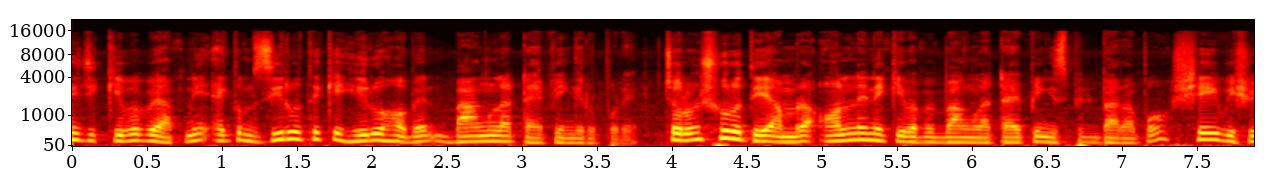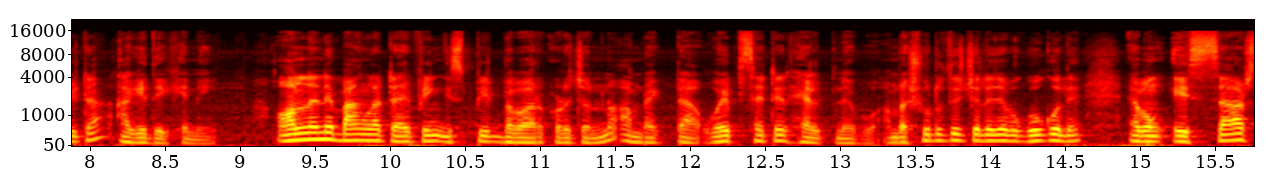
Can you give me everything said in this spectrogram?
নিজে কীভাবে আপনি একদম জিরো থেকে হিরো হবেন বাংলা টাইপিংয়ের উপরে। চলুন শুরুতে আমরা অনলাইনে কীভাবে বাংলা টাইপিং স্পিড বাড়াবো সেই বিষয়টা আগে দেখে নিই। অনলাইনে বাংলা টাইপিং স্পিড ব্যবহার করার জন্য আমরা একটা ওয়েবসাইটের হেল্প নেব। আমরা শুরুতেই চলে যাব গুগলে এবং এই সার্চ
